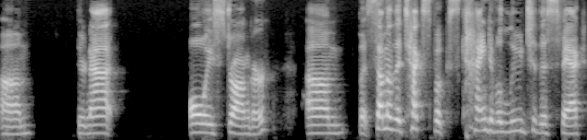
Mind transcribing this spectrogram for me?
Um, they're not always stronger. Um, but some of the textbooks kind of allude to this fact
